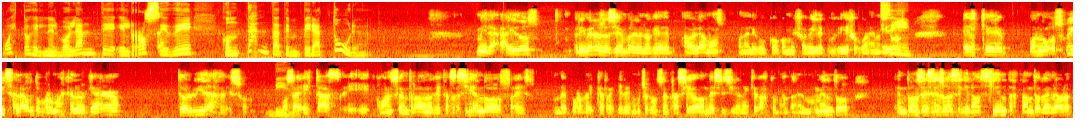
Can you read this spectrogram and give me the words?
puestos en el volante, el roce de, con tanta temperatura. Mira, hay dos. Primero, yo siempre lo que hablamos, ponele con, con mi familia, con mi viejo, con amigos, es que cuando vos subís al auto, por más calor que haga, te olvidas de eso. O sea, estás eh, concentrado en lo que estás haciendo, es un deporte que requiere mucha concentración, decisiones que vas tomando en el momento, entonces eso hace que no sientas tanto calor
